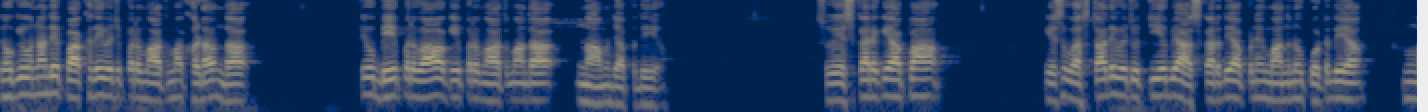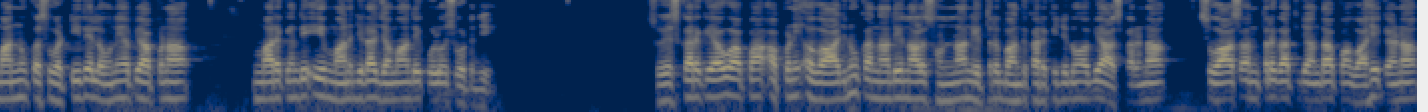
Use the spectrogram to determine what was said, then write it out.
ਕਿਉਂਕਿ ਉਹਨਾਂ ਦੇ ਪੱਖ ਦੇ ਵਿੱਚ ਪਰਮਾਤਮਾ ਖੜਾ ਹੁੰਦਾ ਤੇ ਉਹ ਬੇਪਰਵਾਹ ਹੋ ਕੇ ਪਰਮਾਤਮਾ ਦਾ ਨਾਮ ਜਪਦੇ ਆ। ਸੋ ਇਸ ਕਰਕੇ ਆਪਾਂ ਇਸ ਅਵਸਥਾ ਦੇ ਵਿੱਚ ਉੱਚੀ ਅਭਿਆਸ ਕਰਦੇ, ਆਪਣੇ ਮਨ ਨੂੰ ਕੁੱਟਦੇ ਆ, ਮਨ ਨੂੰ ਕਸਵੱਟੀ ਤੇ ਲਾਉਨੇ ਆ ਵੀ ਆਪਣਾ ਮਰ ਕਹਿੰਦੇ ਇਹ ਮਨ ਜਿਹੜਾ ਜਮਾਂ ਦੇ ਕੋਲੋਂ ਛੁੱਟ ਜੇ। ਸੋ ਇਸ ਕਰਕੇ ਆਓ ਆਪਾਂ ਆਪਣੀ ਆਵਾਜ਼ ਨੂੰ ਕੰਨਾਂ ਦੇ ਨਾਲ ਸੁਣਨਾ, ਨੇਤਰ ਬੰਦ ਕਰਕੇ ਜਦੋਂ ਅਭਿਆਸ ਕਰਨਾ, ਸਵਾਸ ਅੰਤਰਗਤ ਜਾਂਦਾ ਆਪਾਂ ਵਾਹੇ ਕਹਿਣਾ,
